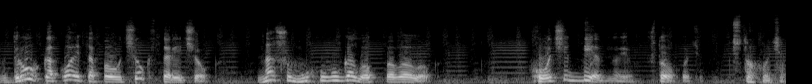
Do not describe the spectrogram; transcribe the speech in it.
Вдруг какой-то паучок-старичок нашу муху в уголок поволок. Хочет бедную. Что хочет? что хочет.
